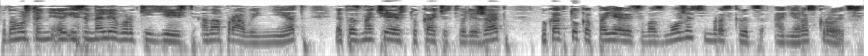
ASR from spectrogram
Потому что если на левой руке есть, а на правой нет, это означает, что качества лежат, но как только появится возможность им раскрыться, они раскроются.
